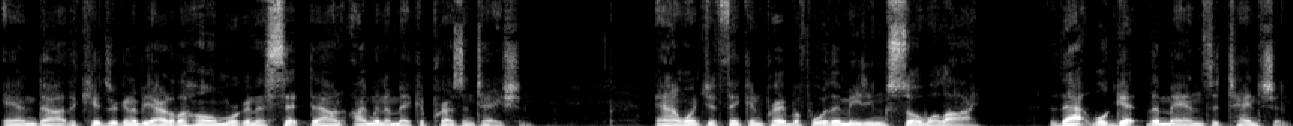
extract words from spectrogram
and uh, the kids are going to be out of the home. We're going to sit down. I'm going to make a presentation. And I want you to think and pray before the meeting, so will I. That will get the man's attention.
